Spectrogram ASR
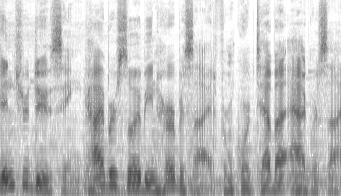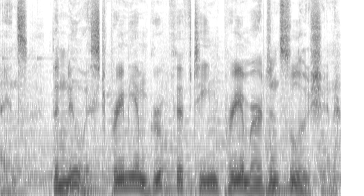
Introducing Kyber soybean herbicide from Corteva Agriscience, the newest premium Group 15 pre-emergent solution.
